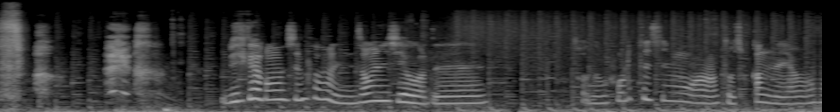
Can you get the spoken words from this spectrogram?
미개봉 신품은 인정시거든. 저는 포르테시모와 더 좋겠네요.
